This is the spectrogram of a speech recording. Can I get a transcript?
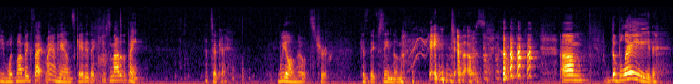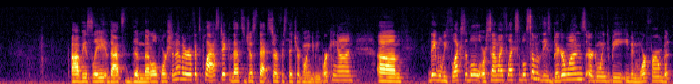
even with my big fat man hands, Katie, that keeps them out of the paint. That's okay. We all know it's true because they've seen them in demos. um, the blade. Obviously, that's the metal portion of it, or if it's plastic, that's just that surface that you're going to be working on. Um, they will be flexible or semi-flexible. Some of these bigger ones are going to be even more firm, but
